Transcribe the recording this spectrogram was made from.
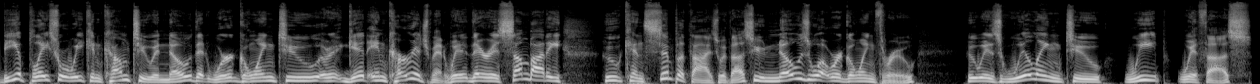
be a place where we can come to and know that we're going to uh, get encouragement. There is somebody who can sympathize with us, who knows what we're going through, who is willing to weep with us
